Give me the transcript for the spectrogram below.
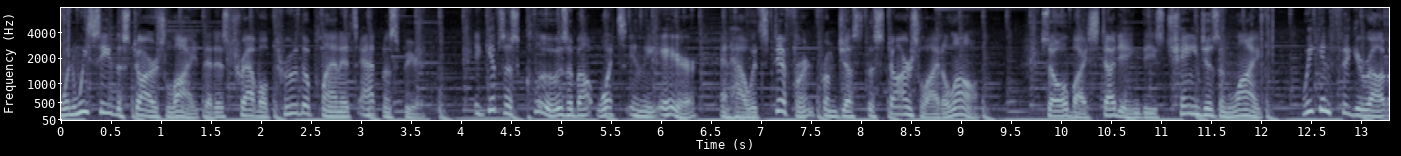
When we see the star's light that has traveled through the planet's atmosphere, it gives us clues about what's in the air and how it's different from just the star's light alone. So, by studying these changes in light, we can figure out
